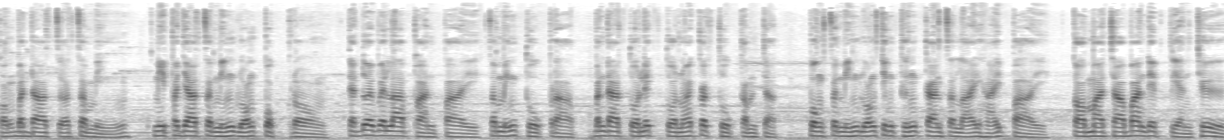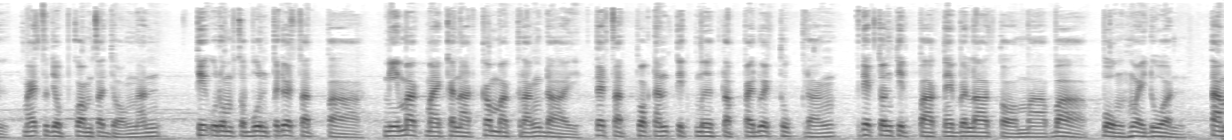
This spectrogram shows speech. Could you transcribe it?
ของบรรดาเสือสมิง มีพญาสมิงหลวงปกครอง แต่ด้วยเวลาผ่านไป สมิงถูกปราบ บรรดาตัวเล็กตัวน้อยก็ถูกกำจัดโป่งสมิงหลวงจึงถึงการสลายหายไป ต่อมาชาวบ้านได้เปลี่ยนชื่อ ไม้สยบความสยองนั้น ที่อุดมสมบูรณ์ไปด้วยสัตว์ป่า มีมากมายขนาดเข้ามาครั้งใด แต่สัตว์พวกนั้นติดมือกลับไปด้วยทุกครั้ง เรียกจนติดปากในเวลาต่อมาว่าโป่งห้วยด้วน ตาม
